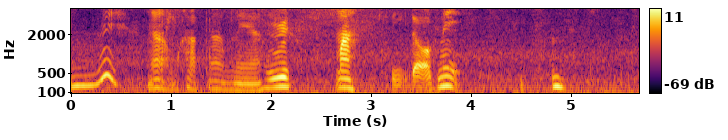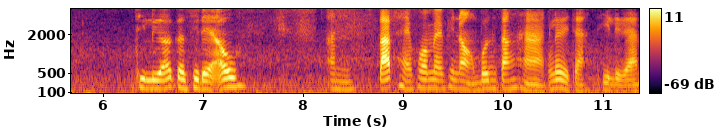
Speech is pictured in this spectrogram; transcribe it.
อุ้ย งามคักงามเนี่ยมาสี่ดอกนี่ที่เหลือก็สิได้เอาอันตัดให้พ่อแม่พี่น้องเบิ่งตั้งหากเลยจ้ะที่เหลือน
